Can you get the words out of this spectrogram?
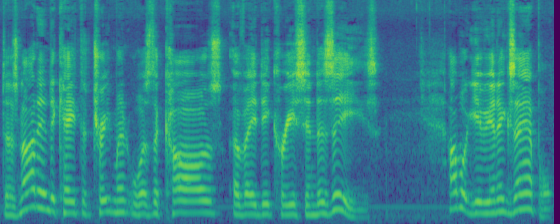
does not indicate the treatment was the cause of a decrease in disease. I will give you an example.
